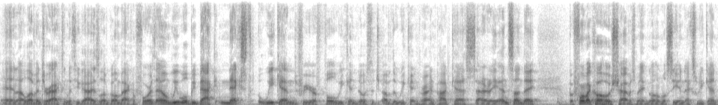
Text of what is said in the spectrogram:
And I love interacting with you guys, love going back and forth. And we will be back next weekend for your full weekend dosage of the Weekend Grind podcast, Saturday and Sunday. But for my co host, Travis Mangone, we'll see you next weekend.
